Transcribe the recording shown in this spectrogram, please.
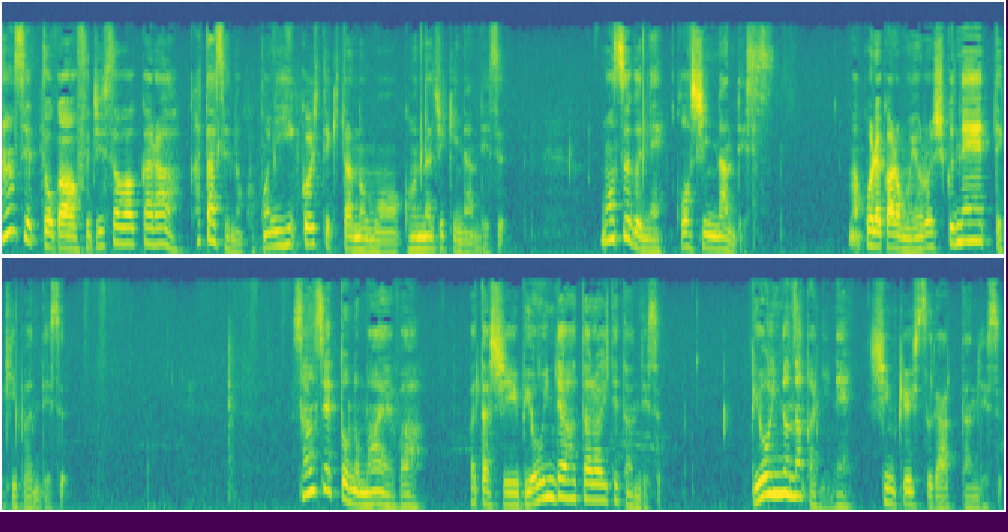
サンセットが藤沢から片瀬のここに引っ越してきたのもこんな時期なんです。もうすぐね更新なんです。まあこれからもよろしくねって気分です。サンセットの前は私病院で働いてたんです。病院の中にね鍼灸室があったんです。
